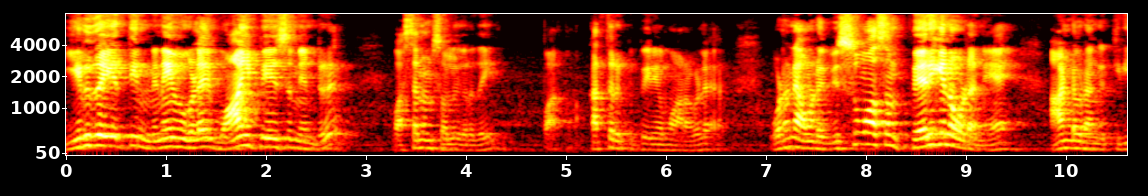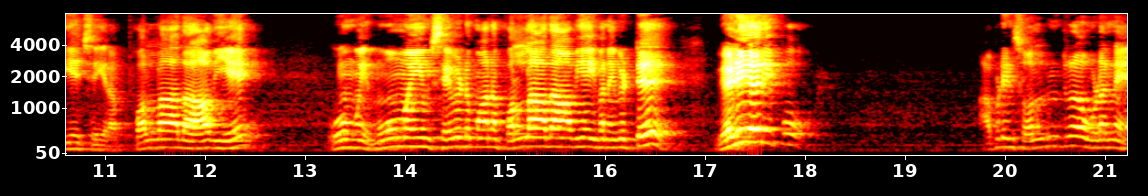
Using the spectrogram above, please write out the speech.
இருதயத்தின் நினைவுகளை வாய் பேசும் என்று வசனம் சொல்லுகிறதை பார்க்கலாம். கத்தருக்கு பிரியமானவளை உடனே அவனுடைய விசுவாசம் பெருகின உடனே ஆண்டவர் அங்கே கிரியை செய்கிறார் பொல்லாத ஆவியே ஊமை ஊமையும் செவிடுமான பொல்லாத ஆவியை இவனை விட்டு வெளியேறிப்போ அப்படின்னு சொல்கிற உடனே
